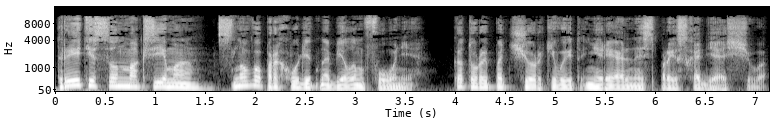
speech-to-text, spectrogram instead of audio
Третий сон Максима снова проходит на белом фоне, который подчеркивает нереальность происходящего.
